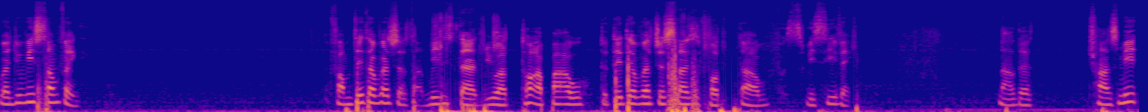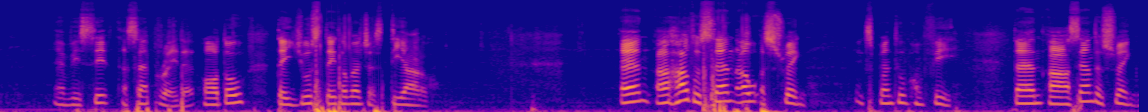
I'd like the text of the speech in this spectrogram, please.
when you read something from data register means that you are talking about the data register for uh, receiving. Now the transmit and receive are separated, although they use data register DRO. And uh, how to send out a string, explain 2.3. Then uh, send the string.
